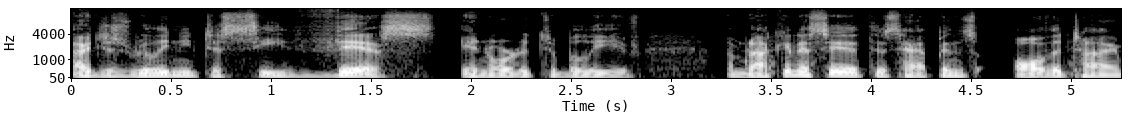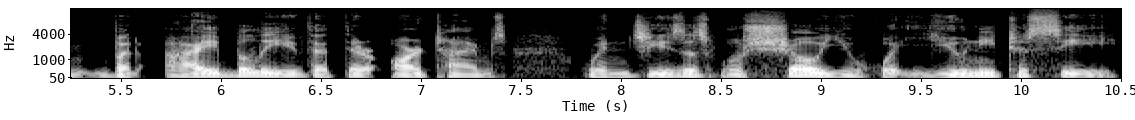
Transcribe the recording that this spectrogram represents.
I just really need to see this in order to believe." I'm not going to say that this happens all the time, but I believe that there are times when Jesus will show you what you need to see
